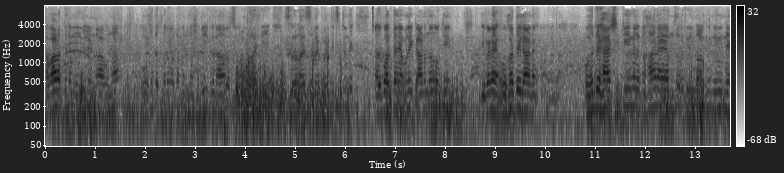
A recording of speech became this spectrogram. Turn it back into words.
കവാടത്തിന്റെ മുമ്പിലുണ്ടാകുന്ന ഉഹദ് പർവതം എന്ന് ഹബീബുന അലൈഹി വസല്ലം പഠിപ്പിച്ചിട്ടുണ്ട് അതുപോലെ തന്നെ നമ്മൾ ഈ കാണുന്നത് നോക്കി ഇവിടെ ഉഹദിലാണ്. ഉഹദ് ഹാഷിക്കീങ്ങൾ മഹാനായ ഹംസറുദ്ദീൻഹുവിനെ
